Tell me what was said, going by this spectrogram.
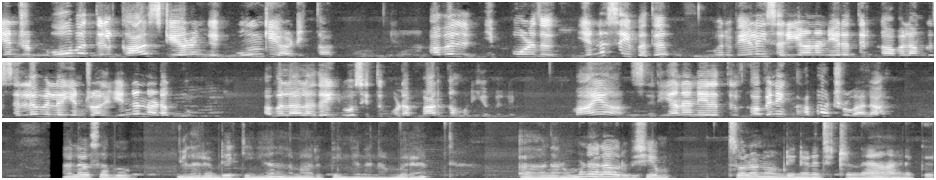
என்று கோபத்தில் கார் ஸ்டியரிங்கை ஓங்கி அடித்தாள். அவள் இப்பொழுது என்ன செய்வது? ஒருவேளை சரியான நேரத்திற்கு அவள் அங்கு செல்லவில்லை என்றால் என்ன நடக்கும்? அவளால் அதை யோசித்து கூட பார்க்க முடியவில்லை. மாயா சரியான நேரத்தில் கவினை காப்பாற்றுவாளா? ஹலோ சகோ. எல்லோரும் எப்படி இருக்கீங்க? நலமா இருப்பீங்கன்னு நம்புகிறேன் நான் ரொம்ப நாளாக ஒரு விஷயம் சொல்லணும் அப்படின்னு நினச்சிட்ருந்தேன் ஆனால் எனக்கு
